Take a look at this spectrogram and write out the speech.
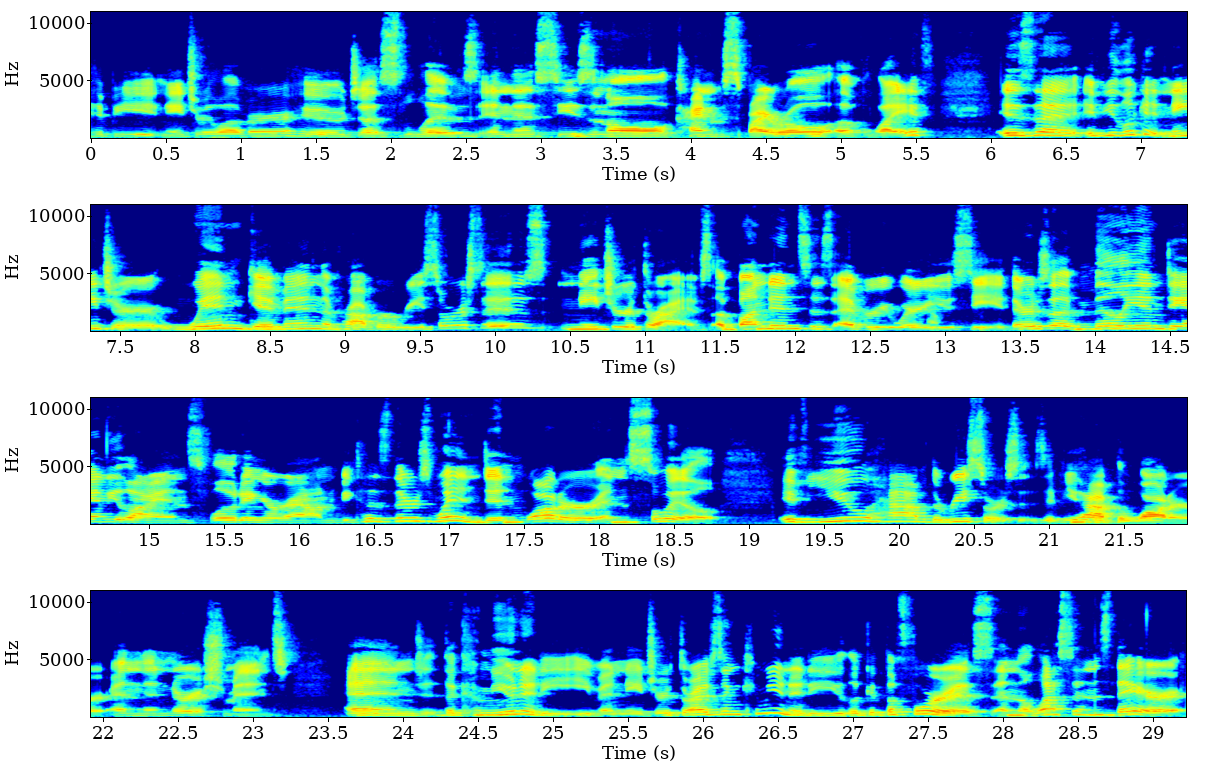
hippie nature lover who just lives in this seasonal kind of spiral of life, is that if you look at nature, when given the proper resources, nature thrives. Abundance is everywhere you see. There's a million dandelions floating around because there's wind and water and soil. If you have the resources, if you have the water and the nourishment, and the community even nature thrives in community. You look at the forests and the lessons there.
